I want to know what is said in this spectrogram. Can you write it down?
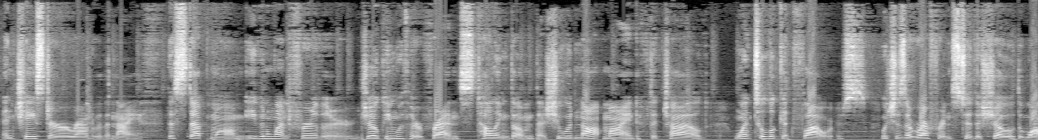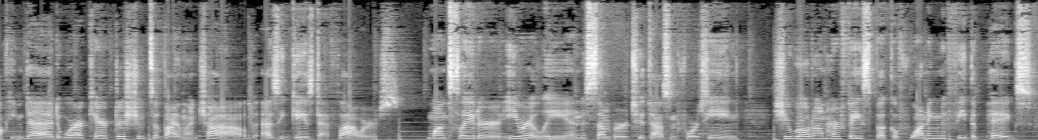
and chased her around with a knife. The stepmom even went further, joking with her friends, telling them that she would not mind if the child went to look at flowers, which is a reference to the show The Walking Dead, where a character shoots a violent child as he gazed at flowers. Months later, eerily, in December 2014, she wrote on her Facebook of wanting to feed the pigs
